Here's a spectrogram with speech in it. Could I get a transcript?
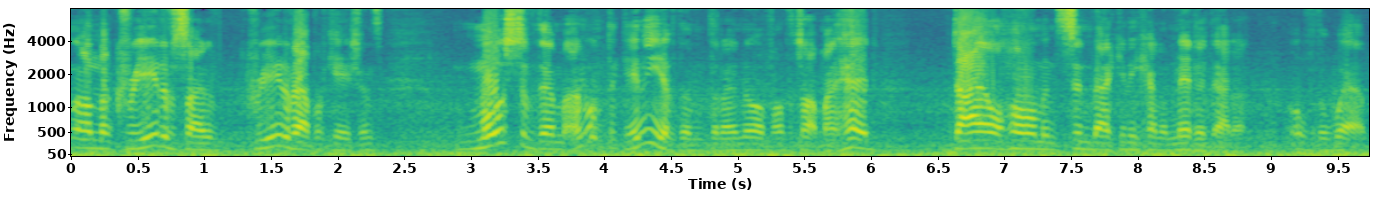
on the creative side of creative applications most of them i don't think any of them that i know of off the top of my head dial home and send back any kind of metadata over the web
